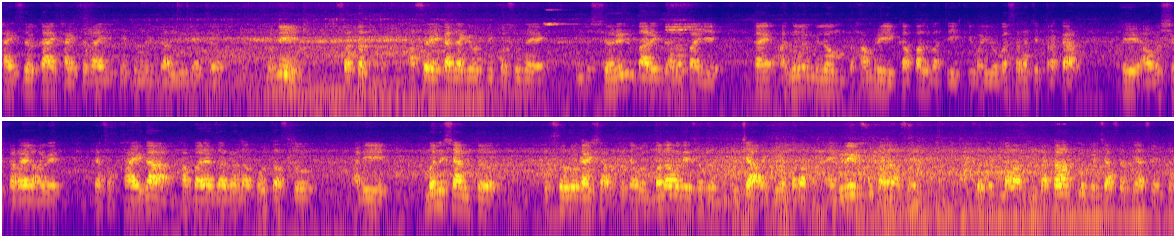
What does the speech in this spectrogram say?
खायचं काय खायचं नाही हे तुम्ही जाणून घ्यायचं. तुम्ही सतत असं एका जागेवरती बसू नये. तुमचं शरीर बारीक झालं पाहिजे. काय अनुलोम विलोम भ्रामरी कपालभाती किंवा योगासनाचे प्रकार हे अवश्य करायला हवेत. त्याचा फायदा हा बऱ्याच जणांना होत असतो. आणि मन शांत तर सर्व काही शांत. त्यामुळे मनामध्ये सतत विचार किंवा मनात ॲग्रेसिव्हपणा असेल सतत मला नकारात्मक विचारसरणी असेल तर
